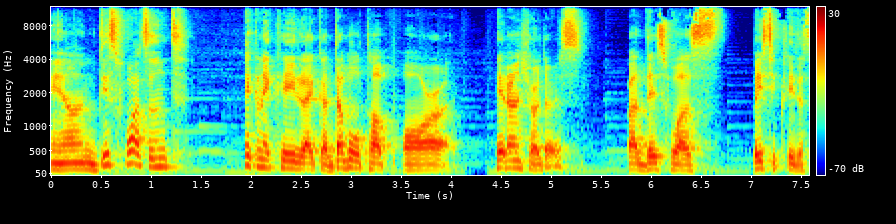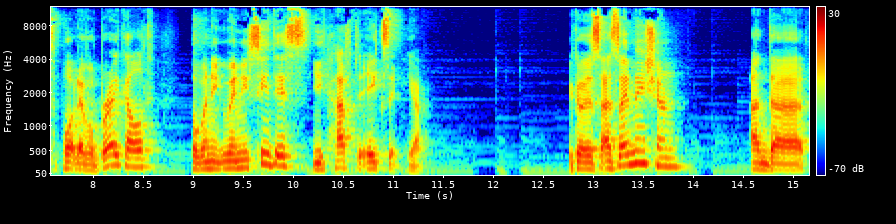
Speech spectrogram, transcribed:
And this wasn't technically like a double top or head and shoulders, but this was basically the support level breakout. So when you, when you see this, you have to exit here. Because as I mentioned, and the,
